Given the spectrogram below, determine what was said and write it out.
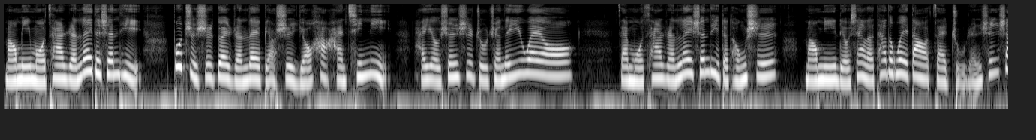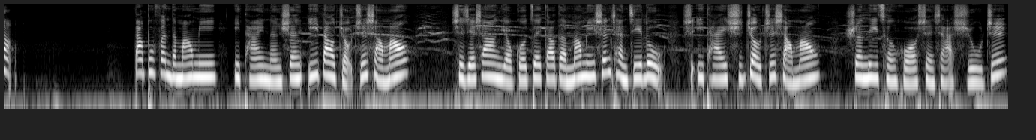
猫咪摩擦人类的身体，不只是对人类表示友好和亲昵，还有宣示主权的意味哦。在摩擦人类身体的同时，猫咪留下了它的味道在主人身上。大部分的猫咪一胎能生一到九只小猫。世界上有过最高的猫咪生产记录是一胎十九只小猫，顺利存活剩下十五只。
